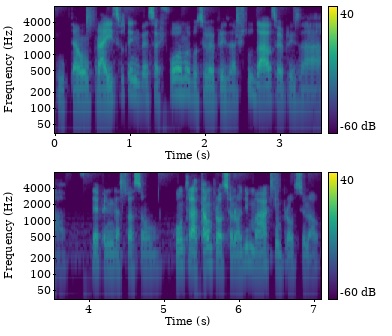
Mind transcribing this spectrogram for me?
Então, para isso tem diversas formas. Você vai precisar estudar, você vai precisar, dependendo da situação, contratar um profissional de marketing, um profissional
